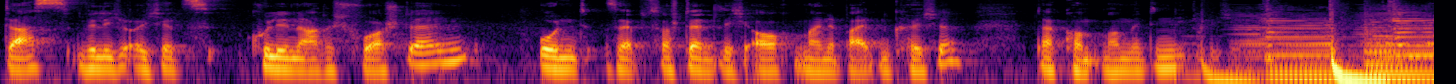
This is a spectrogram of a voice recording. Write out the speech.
das will ich euch jetzt kulinarisch vorstellen und selbstverständlich auch meine beiden Köche. Da kommt man mit in die Küche.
